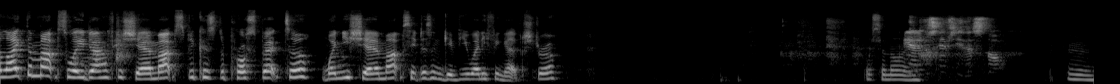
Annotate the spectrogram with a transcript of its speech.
like the maps where you don't have to share maps because the prospector, when you share maps, it doesn't give you anything extra. It's annoying. Yeah, it just gives you this stuff. Hmm.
